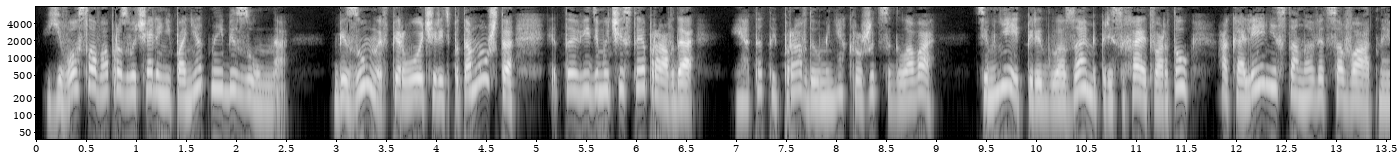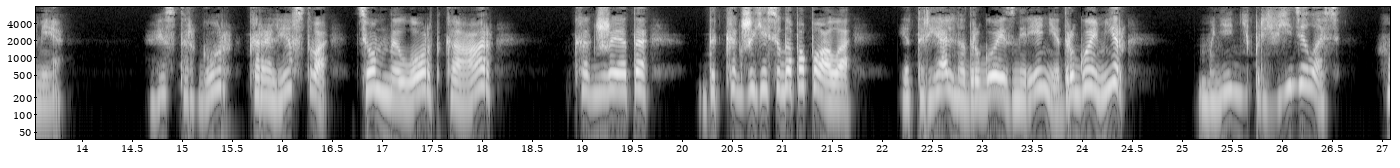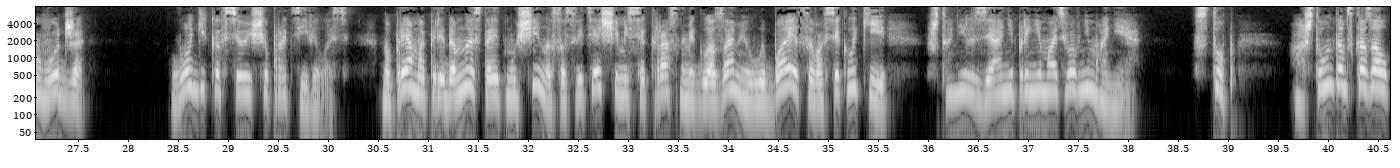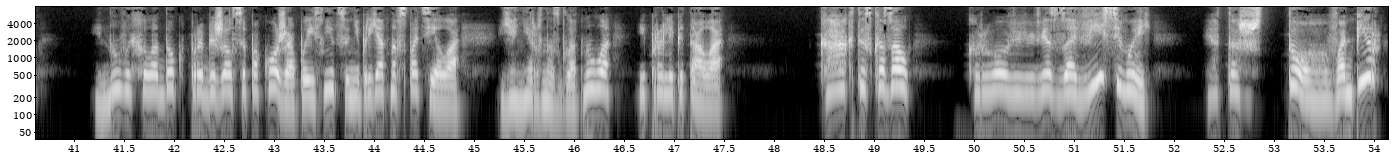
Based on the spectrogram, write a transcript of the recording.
Его слова прозвучали непонятно и безумно — Безумно в первую очередь потому, что это, видимо, чистая правда. И от этой правды у меня кружится голова. Темнеет перед глазами, пересыхает во рту, а колени становятся ватными. Вестергор? Королевство? Темный лорд Каар? Как же это... Да как же я сюда попала? Это реально другое измерение, другой мир. Мне не привиделось? Вот же. Логика все еще противилась но прямо передо мной стоит мужчина со светящимися красными глазами и улыбается во все клыки, что нельзя не принимать во внимание. Стоп, а что он там сказал? И новый холодок пробежался по коже, а поясница неприятно вспотела. Я нервно сглотнула и пролепетала. «Как ты сказал? Кровезависимый? Это что, вампир?»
